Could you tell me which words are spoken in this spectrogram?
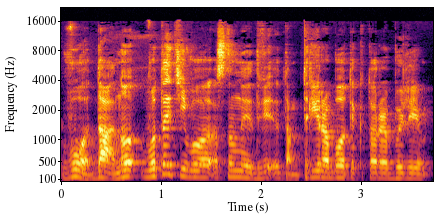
Вот, да. Но вот эти его основные две, там, три работы, которые были,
